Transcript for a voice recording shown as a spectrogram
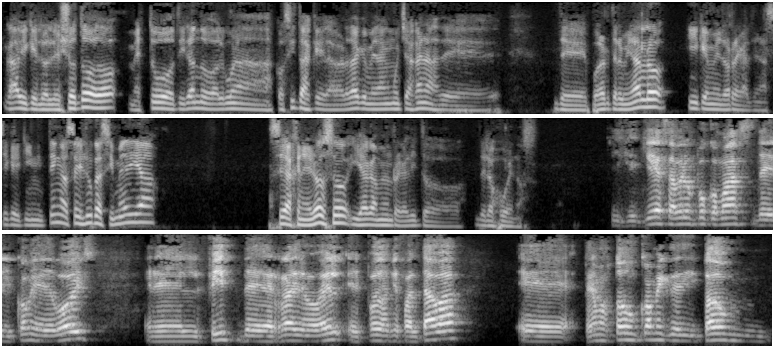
Gaby, que lo leyó todo, me estuvo tirando algunas cositas que la verdad que me dan muchas ganas de, de poder terminarlo y que me lo regalen. Así que quien tenga seis lucas y media, sea generoso y hágame un regalito de los buenos. Y que quiera saber un poco más del cómic de The Voice, en el feed de Radio Babel, el podcast que faltaba, eh, tenemos todo un cómic, todo un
